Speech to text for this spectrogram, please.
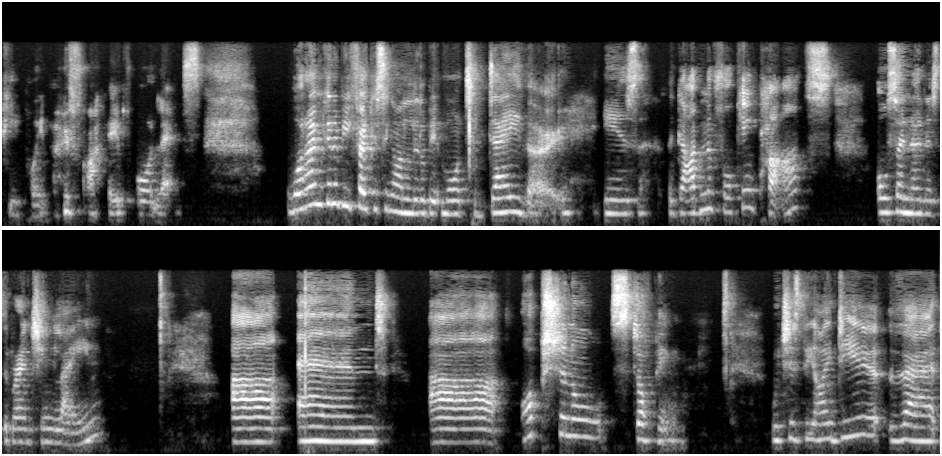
p.05 or less. What I'm going to be focusing on a little bit more today, though, is the Garden of Forking Paths, also known as the branching lane, uh, and uh, optional stopping, which is the idea that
